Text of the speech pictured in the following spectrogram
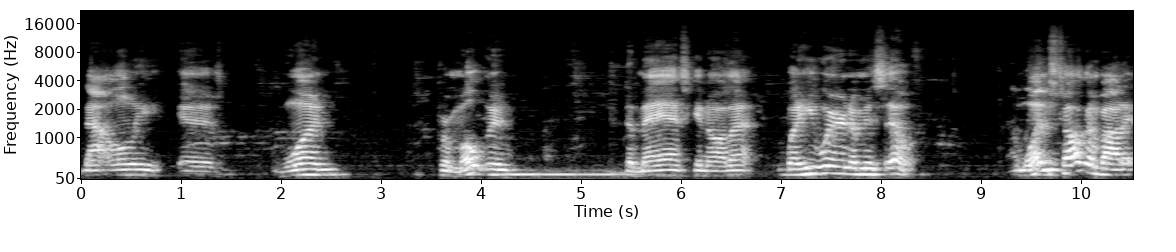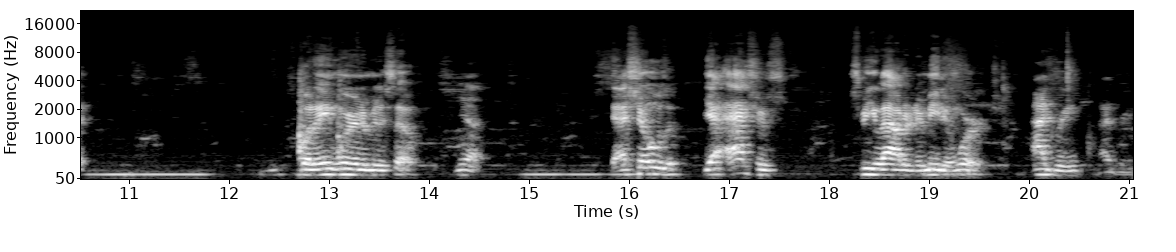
not only is one promoting the mask and all that, but he wearing them himself. I'm One's talking about it, but ain't wearing them himself. yeah. That shows your actions speak louder than me than words. I agree. I agree.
